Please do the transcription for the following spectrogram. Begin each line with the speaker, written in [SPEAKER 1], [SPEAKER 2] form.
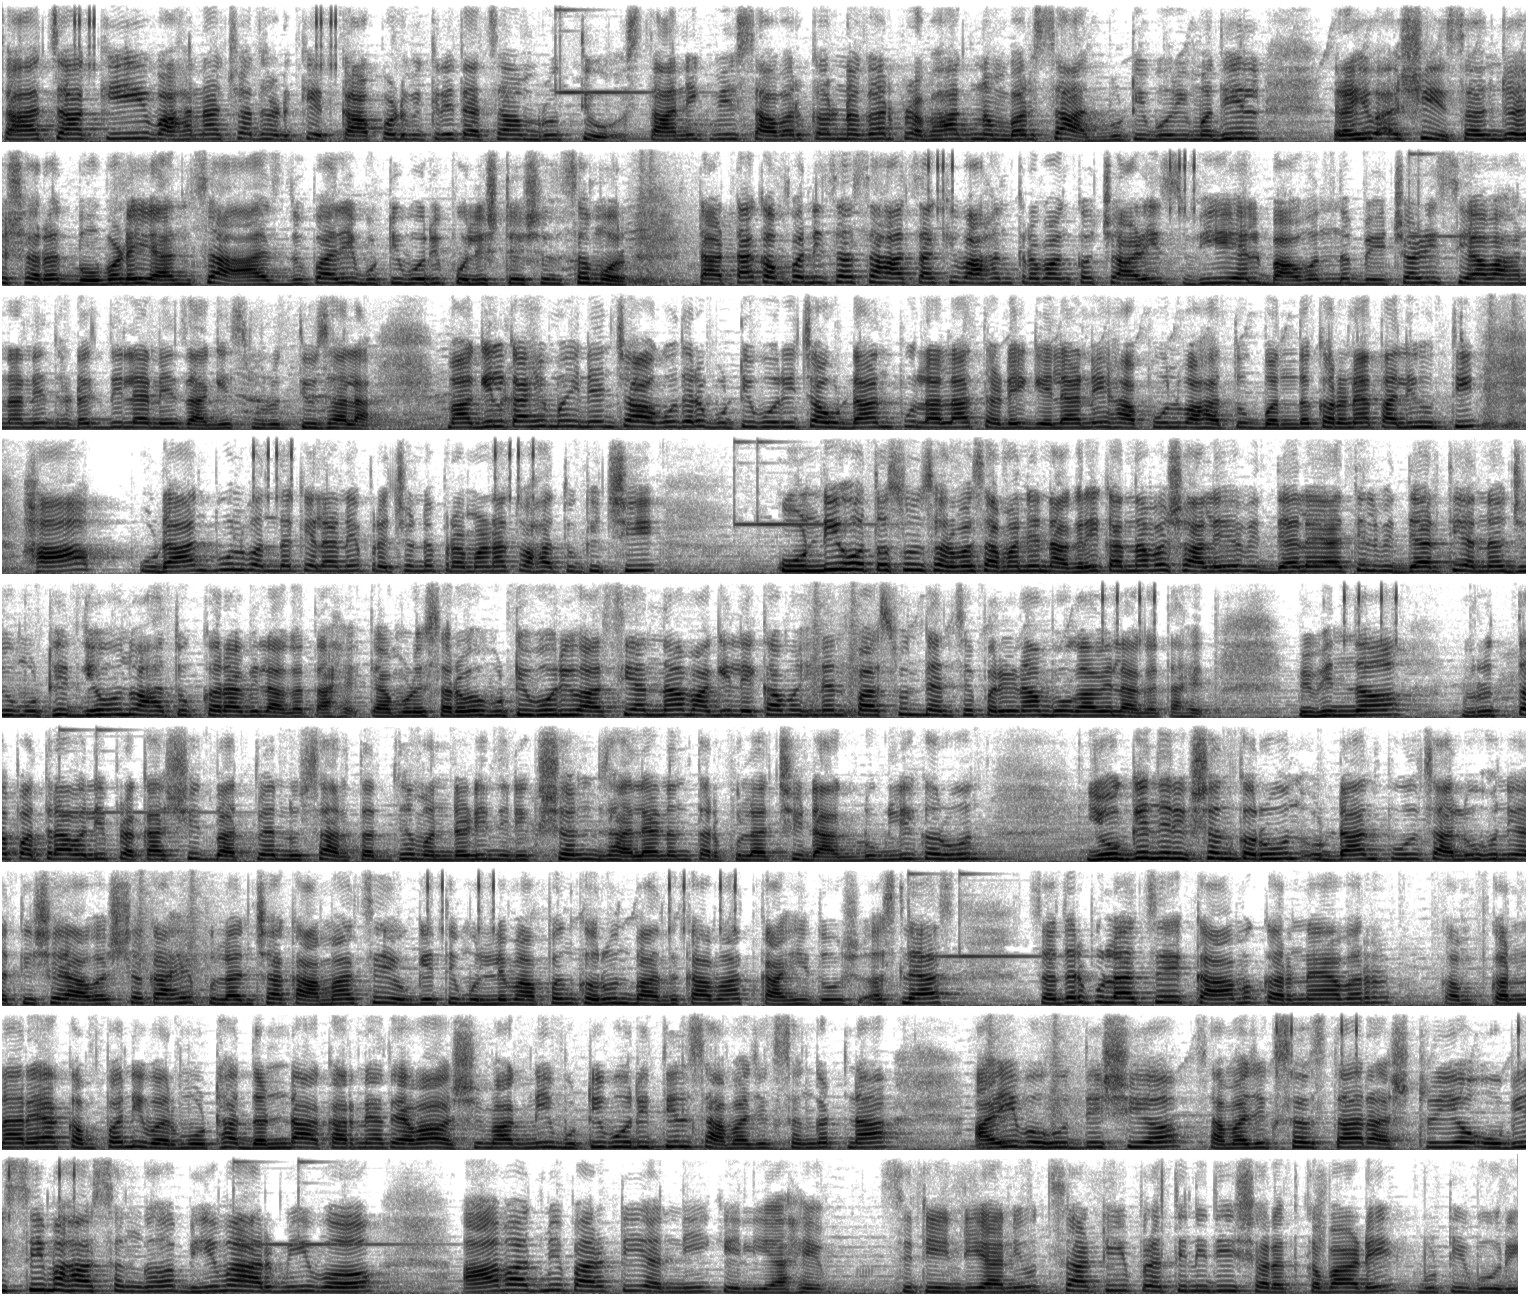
[SPEAKER 1] सहाचाकी वाहनाच्या धडकेत कापड विक्रेत्याचा मृत्यू. स्थानिक वीज सावरकर नगर प्रभाग नंबर सात बुटीबोरीमधील रहिवाशी संजय शरद बोबडे यांचा आज दुपारी बुटीबोरी पोलीस स्टेशन समोर. टाटा कंपनीचा सहाचाकी वाहन क्रमांक चाळीस व्ही एल बावन्न बेचाळीस या वाहनाने धडक दिल्याने जागीच मृत्यू झाला. मागील काही महिन्यांच्या अगोदर बुटीबोरीच्या उड्डाण पुलाला तडे गेल्याने हा पूल वाहतूक बंद करण्यात आली होती. हा उड्डाणपूल बंद केल्याने प्रचंड प्रमाणात वाहतुकीची कोंडी होत असून सर्वसामान्य नागरिकांना व शालेय विद्यालयातील विद्यार्थी यांना जीव मुठीत घेऊन वाहतूक करावी लागत आहे. त्यामुळे सर्व बुटीबोरी वासियांना मागील एका महिन्यांपासून त्यांचे परिणाम भोगावे लागत आहेत. विभिन्न वृत्तपत्रावली प्रकाशित बातम्यांनुसार तज्ज्ञ मंडळी निरीक्षण झाल्यानंतर पुलाची डागडुगली करून योग्य निरीक्षण करून उड्डाण पूल चालू होणे अतिशय आवश्यक आहे. पुलांच्या कामाचे योग्य ते मूल्यमापन करून बांधकामात काही दोष असल्यास सदर पुलाचे काम करण्यावर कं करणाऱ्या कंपनीवर मोठा दंड आकारण्यात यावा अशी मागणी बुटीबोरीतील सामाजिक संघटना आई बहुउद्देशीय सामाजिक संस्था राष्ट्रीय ओबीसी महासंघ भीम आर्मी व आम आदमी पार्टी यांनी केली आहे. सिटी इंडिया न्यूजसाठी प्रतिनिधी शरद कबाडे बुटीबोरी.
